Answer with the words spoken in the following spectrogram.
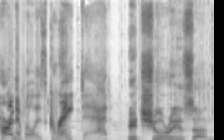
Carnival is great, Dad. It sure is, son.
